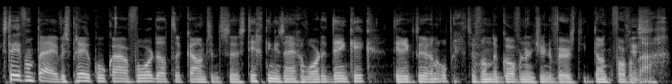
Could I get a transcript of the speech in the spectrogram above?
Stefan Pij, we spreken elkaar voordat accountants stichtingen zijn geworden, denk ik. Directeur en oprichter van de Governance University. Dank voor vandaag.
